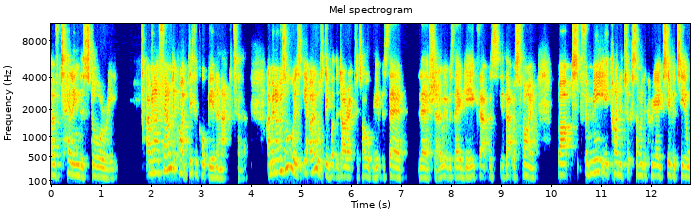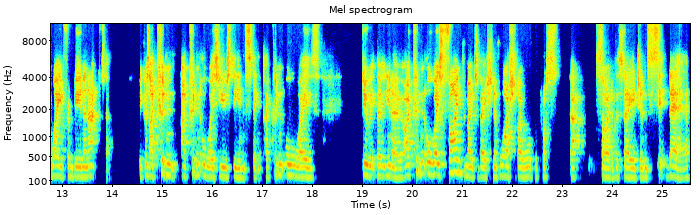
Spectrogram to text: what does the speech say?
of telling the story. I mean, I found it quite difficult being an actor. I mean, I was always, I always did what the director told me. It was their their show it was their gig that was that was fine but for me it kind of took some of the creativity away from being an actor because i couldn't i couldn't always use the instinct i couldn't always do it the you know i couldn't always find the motivation of why should i walk across that side of the stage and sit there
